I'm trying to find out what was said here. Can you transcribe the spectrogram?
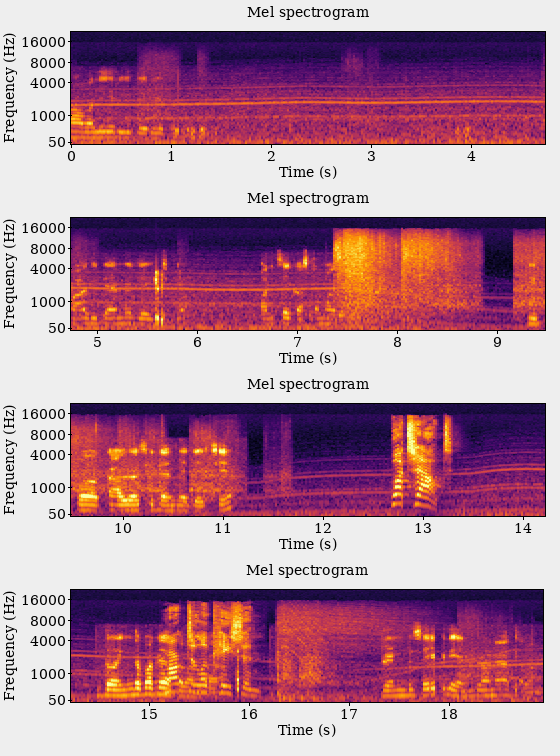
ஆ வலி இருக்குது. தெரியுது பாதி டேமேஜ் ஆயிடுச்சுப்பா. மனசே கஷ்டமா இருக்கு இப்போ கால்வாசி டேமேஜ் ஆயிடுச்சு Watch out. இதோ இந்த பக்கம் a ஏத்தலாம்டா. location. ரெண்டு சைடு எங்க வேணா ஏத்தலாம்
